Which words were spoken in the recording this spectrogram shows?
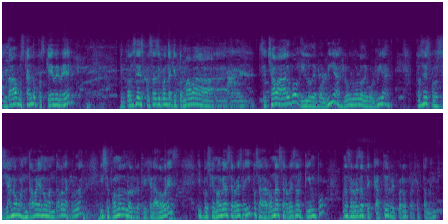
andaba buscando, pues, qué beber. Entonces, pues, haz de cuenta que tomaba, se echaba algo y lo devolvía, luego, luego lo devolvía. Entonces, pues, ya no aguantaba, ya no aguantaba la cruda y se fue a uno de los refrigeradores y pues que no había cerveza ahí, pues agarró una cerveza al tiempo, una cerveza tecate, recuerdo perfectamente.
